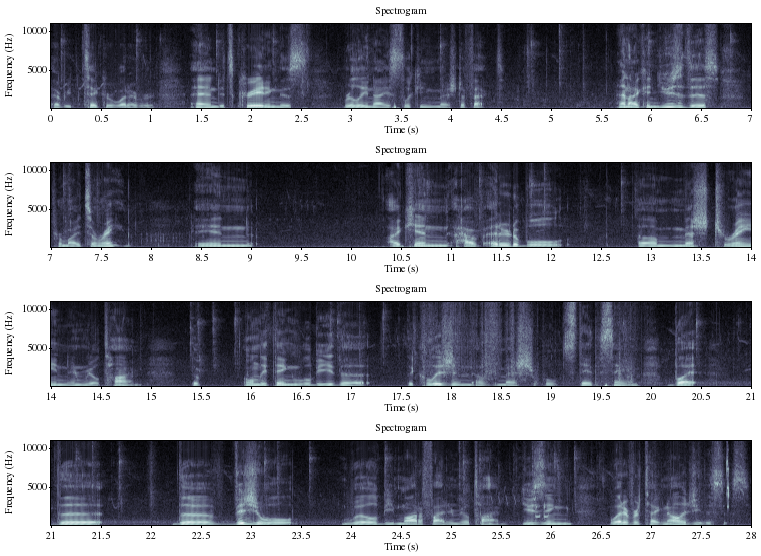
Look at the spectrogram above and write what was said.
every tick or whatever and it's creating this really nice looking meshed effect. And I can use this for my terrain. In I can have editable um, mesh terrain in real time. The only thing will be the the collision of the mesh will stay the same but the the visual will be modified in real time using whatever technology this is.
